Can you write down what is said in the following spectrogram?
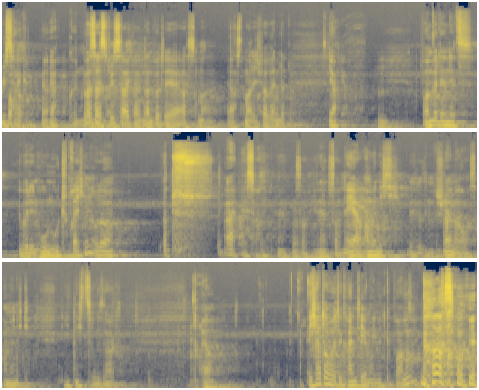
Recyceln, Woche. ja. Was heißt recyceln? Dann wird er ja erstmal erstmalig verwendet. Ja. Wollen wir denn jetzt über den hohen Hut sprechen oder? Ah, sorry. Ja, sorry. Ja, sorry. Nee, ja, haben wir nicht. Schneiden wir raus. Haben wir nicht, nicht, nicht zugesagt. Ja. Ich hatte heute kein Thema mitgebracht. Ach so, ja.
